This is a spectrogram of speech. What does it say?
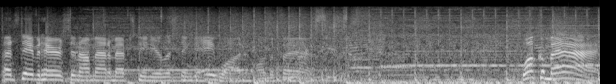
That's David Harrison. I'm Adam Epstein. You're listening to AWadd on the fan. Welcome back.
